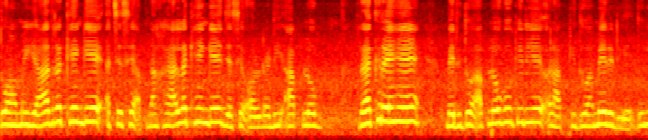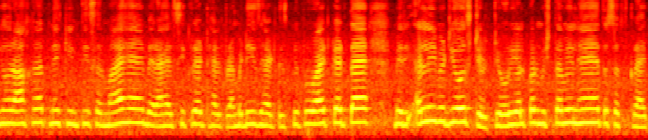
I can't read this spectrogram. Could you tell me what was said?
दुआओं में याद रखेंगे, अच्छे से अपना ख्याल रखेंगे, जैसे ऑलरेडी आप लोग रख रहे हैं मेरी दुआ आप लोगों के लिए और आपकी दुआ मेरे लिए। दुनिया और आखिरत में कीमती सरमाया है, मेरा health secret health remedies health tips भी प्रोवाइड करता है। मेरी अर्ली वीडियोस ट्यूटोरियल पर मुश्तमिल हैं तो सब्सक्राइब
